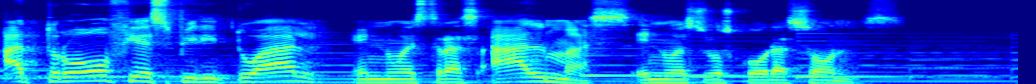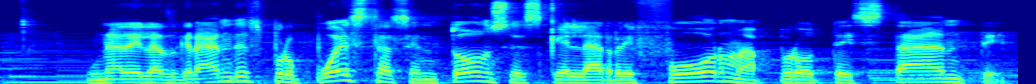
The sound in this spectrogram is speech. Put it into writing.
atrofia espiritual en nuestras almas, en nuestros corazones. Una de las grandes propuestas entonces que la reforma protestante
